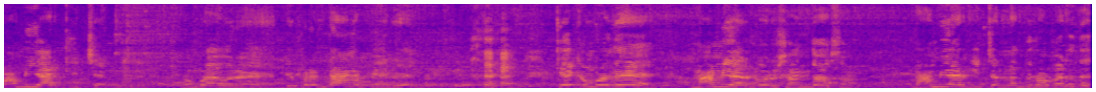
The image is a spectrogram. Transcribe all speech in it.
மாமியார் கிச்சன். ரொம்ப ஒரு டிஃப்ரெண்ட்டான பேர். கேட்கும்போது மாமியாருக்கு ஒரு சந்தோஷம். மாமியார் கிச்சன்லேருந்து தான் வருது.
